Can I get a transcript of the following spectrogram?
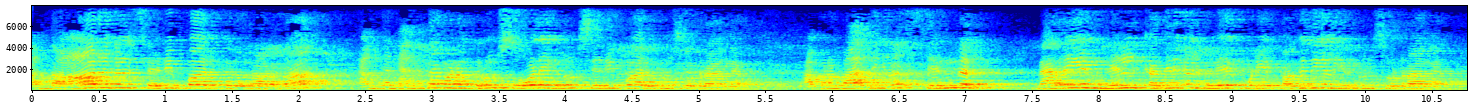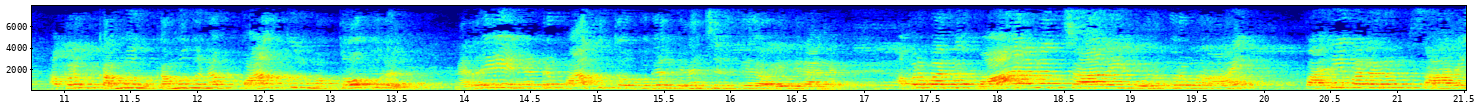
அந்த ஆறுகள் செழிப்பா இருக்கிறதுனால தான் அங்க நந்தவனங்களும் சோலைகளும் செழிப்பா இருக்குன்னு சொல்றாங்க. அப்புறம் பாத்தீங்கன்னா சென்னல். நிறைய நெல் கதிர்கள் விளையக்கூடிய பகுதிகள் இருக்குன்னு சொல்றாங்க. அப்புறம் கமுகு. கமுகுனா பாக்கு தோப்புகள். நிறைய எண்ணற்ற பாக்கு தோப்புகள் விளைஞ்சிருக்கு அப்படிங்கிறாங்க. அப்புறம் பாருங்க சாலை ஒரு புறமாய் பரிவளரும் சாலை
